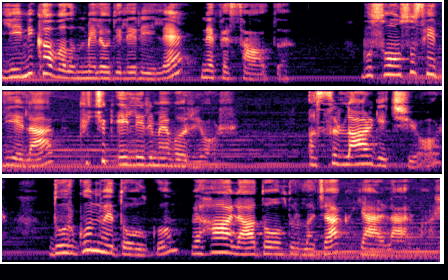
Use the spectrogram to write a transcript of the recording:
yeni kavalın melodileriyle nefes aldı. Bu sonsuz hediyeler küçük ellerime varıyor. Asırlar geçiyor durgun ve dolgun ve hala doldurulacak yerler var.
